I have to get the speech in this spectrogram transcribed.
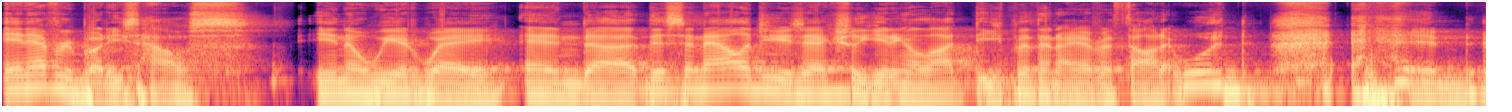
in everybody's house in a weird way. And uh, this analogy is actually getting a lot deeper than I ever thought it would. And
